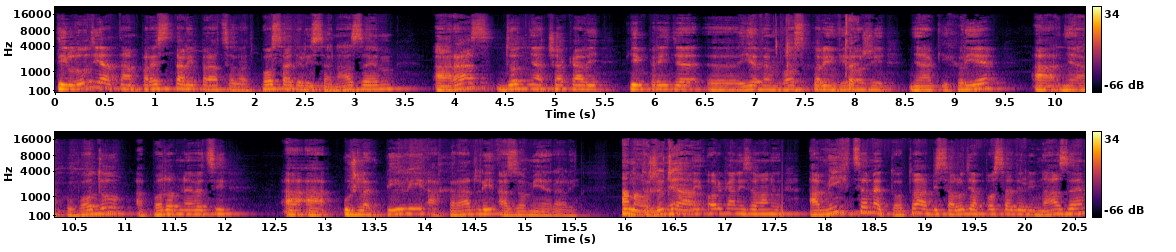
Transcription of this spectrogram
tí ľudia tam prestali pracovať, posadili sa na zem a raz do dňa čakali, kým príde e, jeden voz, ktorým vyloží nejaký chlieb a nejakú vodu a podobné veci a, a už len píli a chradli a zomierali. Áno, ľudia... organizovanú. A my chceme toto, aby sa ľudia posadili na zem,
